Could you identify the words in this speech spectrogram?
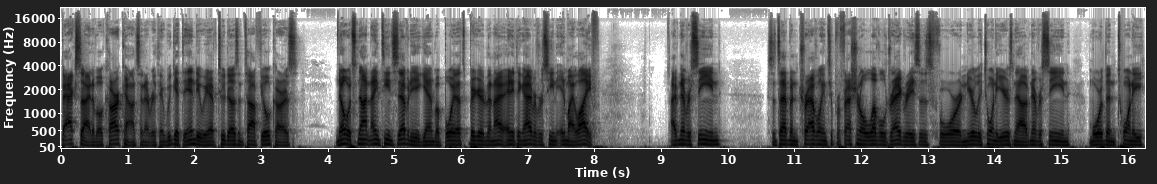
backside about car counts and everything. We get to Indy, we have two dozen top fuel cars. No, it's not 1970 again, but boy, that's bigger than I, anything I've ever seen in my life. I've never seen, since I've been traveling to professional level drag races for nearly 20 years now, I've never seen more than 20.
